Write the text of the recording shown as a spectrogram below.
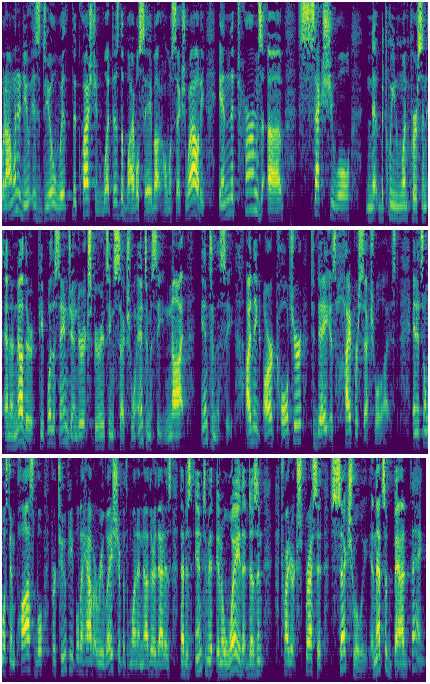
What I want to do is deal with the question what does the Bible say about homosexuality in the terms of sexual between one person and another? People of the same gender experiencing sexual intimacy, not intimacy. I think our culture today is hypersexualized. And it's almost impossible for two people to have a relationship with one another that is, that is intimate in a way that doesn't try to express it sexually. And that's a bad thing.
